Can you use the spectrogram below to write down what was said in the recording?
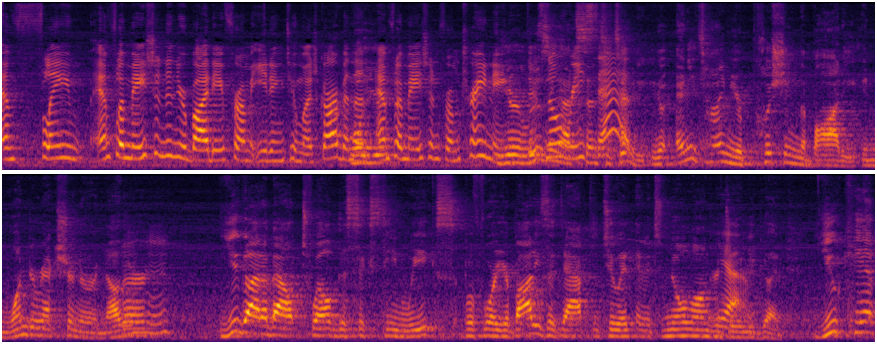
inflame inflammation in your body from eating too much carb and Well, then inflammation from training You're there's losing no that reset sensitivity. You know, anytime you're pushing the body in one direction or another, Mm-hmm. you got about 12 to 16 weeks before your body's adapted to it and it's no longer Yeah. doing you good. You can't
